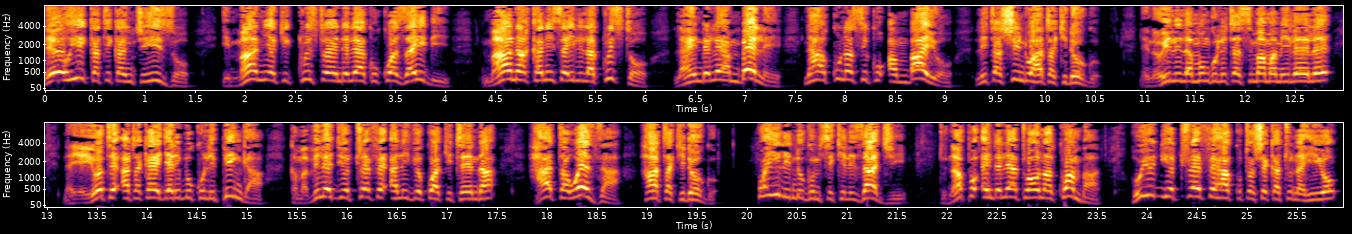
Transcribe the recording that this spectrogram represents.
leo hii katika nchi hizo imani ya kikristo yaendelea kukua zaidi. Maana kanisa hili la kristo laendelea mbele na hakuna siku ambayo litashindwa hata kidogo. Neno hili la mungu litasimama milele na yeyote atakayejaribu kulipinga kama vile diotrefe alivyokuwa akitenda hataweza hata kidogo. Kwa hili ndugu msikilizaji tunapoendelea twaona kwamba huyu diotrefe hakutosheka tu na hiyo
